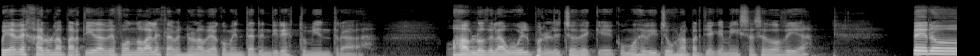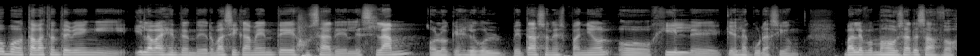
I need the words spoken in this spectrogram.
Voy a dejar una partida de fondo, ¿vale? Esta vez no la voy a comentar en directo mientras os hablo de la build, por el hecho de que, como os he dicho, es una partida que me hice hace dos días. Pero bueno, está bastante bien y, la vais a entender. Básicamente es usar el slam, o lo que es el golpetazo en español, o heal, eh, que es la curación. Vale, vamos a usar esas dos.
